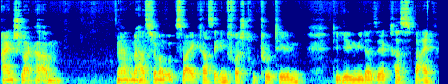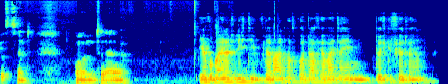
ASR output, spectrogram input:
Einschlag haben. Ja, und da hast du schon mal so zwei krasse Infrastrukturthemen, die irgendwie da sehr krass beeinflusst sind. Und äh, ja, wobei natürlich die, der Warentransport darf ja weiterhin durchgeführt werden.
